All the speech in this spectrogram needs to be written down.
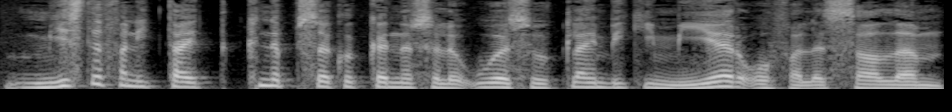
meeste van die tyd knip sulke kinders hulle oë so klein bietjie meer of hulle sal ehm um,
